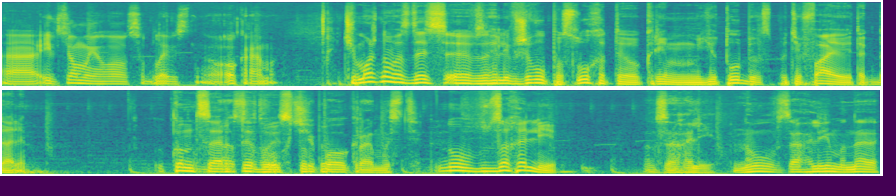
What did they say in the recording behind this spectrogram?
е, і в цьому його особливість ну, окрема. Чи можна вас десь е, взагалі вживу послухати, окрім Ютубів, Спотіфаю і так далі? Концерти, Нас вдвох чи по окремості. Ну, взагалі. Взагалі. Ну, взагалі, мене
